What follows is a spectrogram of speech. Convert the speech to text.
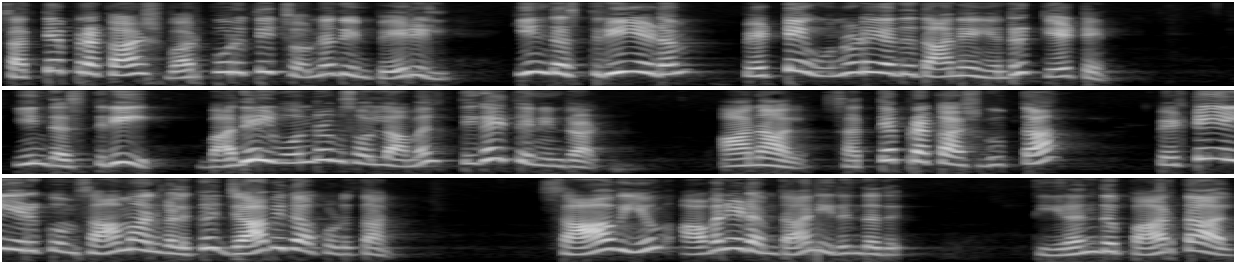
சத்யபிரகாஷ் வற்புறுத்தி சொன்னதின் பேரில் இந்த ஸ்திரீயிடம் பெட்டி உன்னுடையது தானே என்று கேட்டேன். இந்த ஸ்திரீ பதில் ஒன்றும் சொல்லாமல் திகைத்து நின்றாள். ஆனால் சத்யபிரகாஷ் குப்தா பெட்டியில் இருக்கும் சாமான்களுக்கு ஜாபிதா கொடுத்தான். சாவியும் அவனிடம்தான் இருந்தது. திறந்து பார்த்தால்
